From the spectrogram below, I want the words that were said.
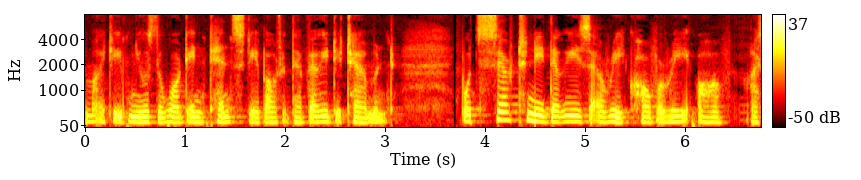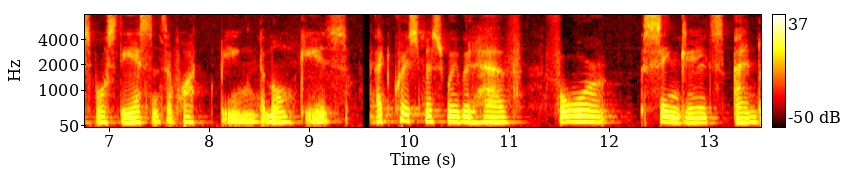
I might even use the word intensity about it, they're very determined. But certainly there is a recovery of, I suppose, the essence of what being the monkeys. At Christmas, we will have four singles and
